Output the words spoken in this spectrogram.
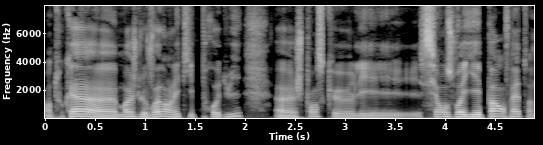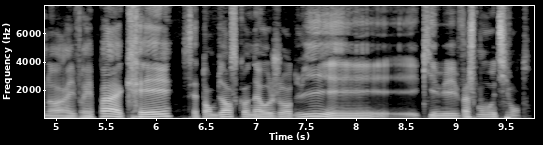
En tout cas, moi, je le vois dans l'équipe produit. je pense que si on se voyait pas, en fait, on n'arriverait pas à créer cette ambiance qu'on a aujourd'hui et qui est vachement motivante.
